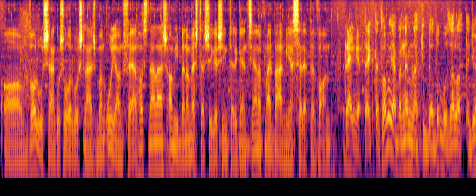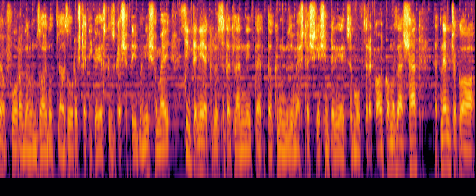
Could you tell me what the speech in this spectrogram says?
a valóságos orvoslásban olyan felhasználás, amiben a mesterséges intelligenciának már bármilyen szerepe van? Rengeteg. Tehát valójában nem látjuk, de a doboz alatt egy olyan forradalom zajlott le az orvostechnikai eszközök esetében is, amely szinte nélkülözhetetlenné tette a különböző mesterséges intelligencia módszerek alkalmazását. Tehát nem csak a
